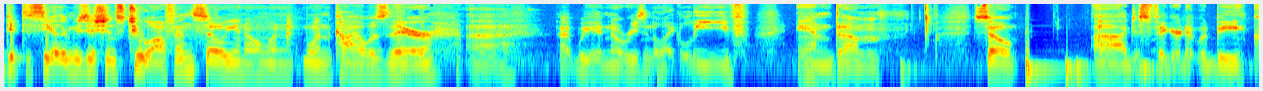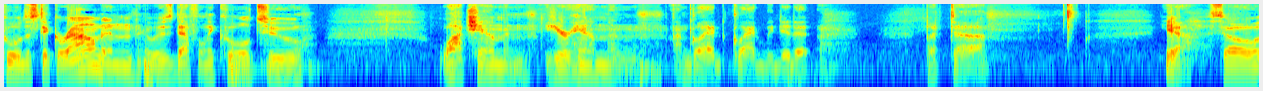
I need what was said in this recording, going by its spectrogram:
get to see other musicians too often. So you know, when when Kyle was there, uh, we had no reason to like leave, and um, so uh, I just figured it would be cool to stick around, and it was definitely cool to watch him and hear him, and I'm glad glad we did it. But uh, yeah, so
